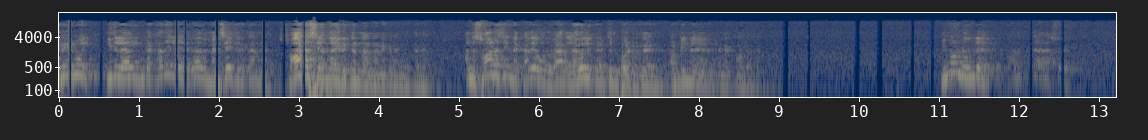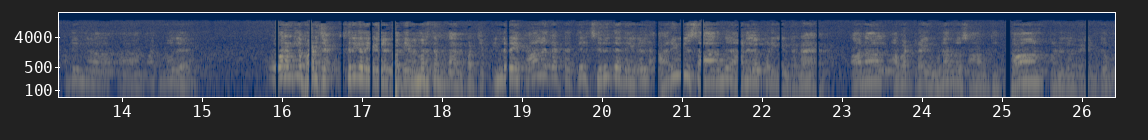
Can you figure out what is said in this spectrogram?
எனக்கு இன்னும் இதுல இந்த கதையில ஏதாவது மெசேஜ் இருக்கான்னு சுவாரஸ்யம் தான் இருக்குன்னு நான் நினைக்கிறேன் இந்த கதை. அந்த சுவாரஸ்யம் இந்த கதையை ஒரு வேற லெவலுக்கு எடுத்துன்னு போயிடுறது அப்படின்னு எனக்கு தோன்றது. இன்னொன்று வந்து அடுத்த ஆஸ்பெக்ட் அப்படின்னு பார்க்கும்போது ஒரு இடத்துல படித்தேன் சிறுகதைகளை பற்றிய விமர்சனம் தான் அது படித்தேன் இன்றைய காலகட்டத்தில் சிறுகதைகள் அறிவு சார்ந்து அணுகப்படுகின்றன. ஆனால் அவற்றை உணர்வு சார்ந்து தான் அணுக வேண்டும்.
